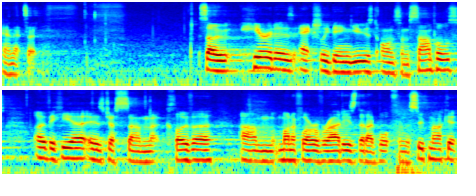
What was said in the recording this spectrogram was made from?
and that's it. So here it is actually being used on some samples. Over here is just some clover um, monofloral varieties that I bought from the supermarket,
